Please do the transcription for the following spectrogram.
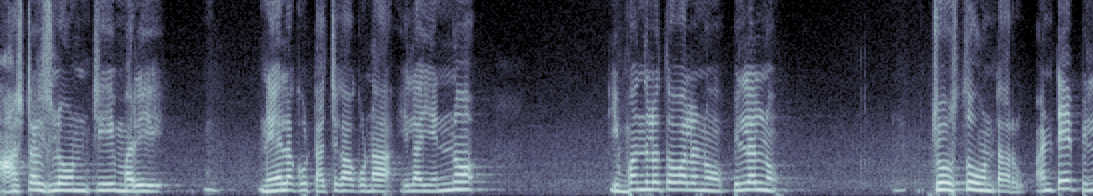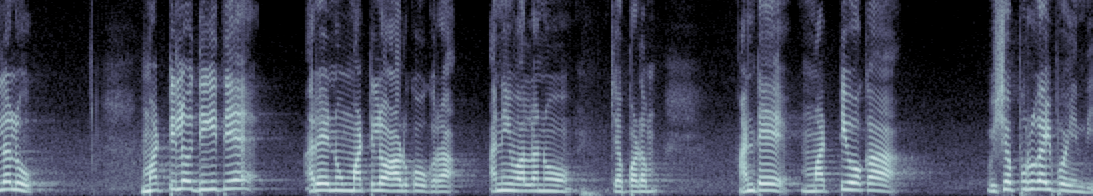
హాస్టల్స్లో ఉంచి మరి నేలకు టచ్ కాకుండా ఇలా ఎన్నో ఇబ్బందులతో వాళ్ళను పిల్లలను చూస్తూ ఉంటారు. అంటే పిల్లలు మట్టిలో దిగితే అరే నువ్వు మట్టిలో ఆడుకోకురా అని వాళ్ళను చెప్పడం. అంటే మట్టి ఒక విషపురుగైపోయింది.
